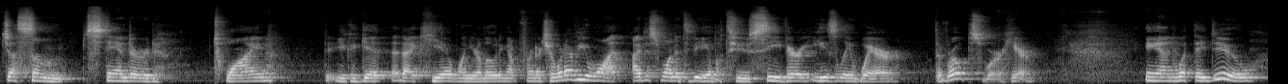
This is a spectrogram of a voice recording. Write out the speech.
just some standard twine that you could get at Ikea when you're loading up furniture, whatever you want. I just wanted to be able to see very easily where the ropes were here. And what they do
